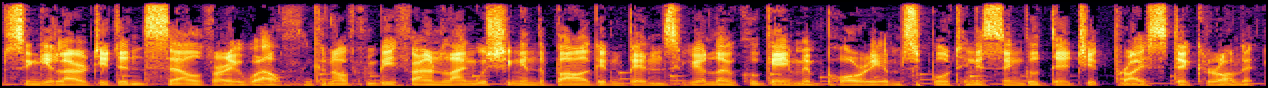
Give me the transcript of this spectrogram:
Singularity didn't sell very well and can often be found languishing in the bargain bins of your local game emporium sporting a single digit price sticker on it.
